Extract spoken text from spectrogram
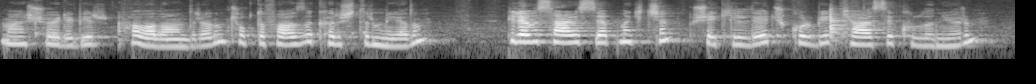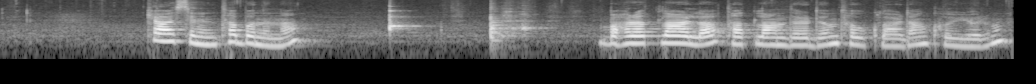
Hemen şöyle bir havalandıralım. Çok da fazla karıştırmayalım. Pilavı servis yapmak için bu şekilde çukur bir kase kullanıyorum. Kasenin tabanına baharatlarla tatlandırdığım tavuklardan koyuyorum.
